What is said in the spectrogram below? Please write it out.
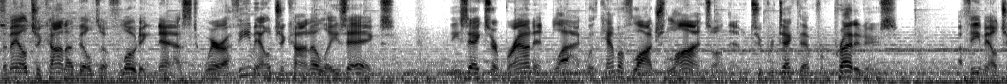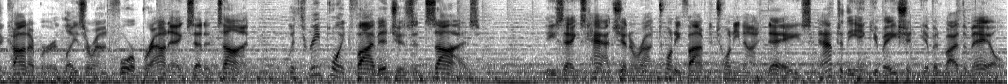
The male jacana builds a floating nest where a female jacana lays eggs. These eggs are brown and black with camouflaged lines on them to protect them from predators. A female jacana bird lays around four brown eggs at a time, with 3.5 inches in size. These eggs hatch in around 25 to 29 days after the incubation given by the male.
